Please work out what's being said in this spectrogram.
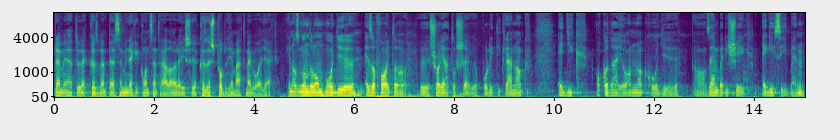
Remélhetőleg közben persze mindenki koncentrál arra is, hogy a közös problémát megoldják. Én azt gondolom, hogy ez a fajta sajátossága a politikának egyik akadálya annak, hogy az emberiség egészében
